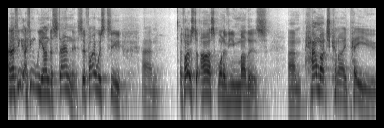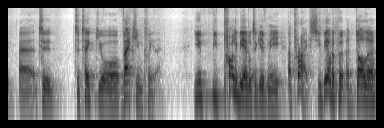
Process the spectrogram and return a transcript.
And I think, I think we understand this. If I was to, um, if I was to ask one of you mothers, um, how much can I pay you uh, to, to take your vacuum cleaner? You, you'd probably be able to give me a price. You'd be able to put a dollar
